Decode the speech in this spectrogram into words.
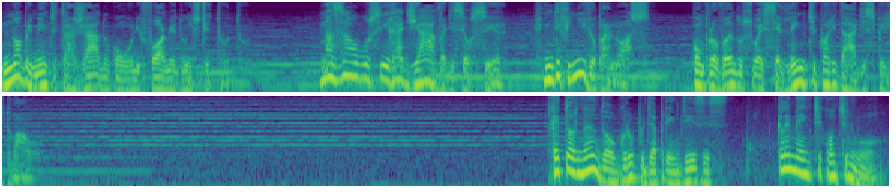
nobremente trajado com o uniforme do Instituto. Mas algo se irradiava de seu ser indefinível para nós, comprovando sua excelente qualidade espiritual. Retornando ao grupo de aprendizes, Clemente continuou.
